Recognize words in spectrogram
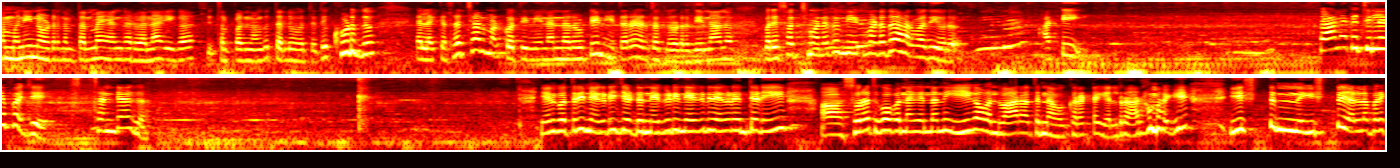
ನಮ್ಮ ಮನೆ ನೋಡ್ರಿ ನಮ್ಮ ತನ್ಮಯ ಹೆಂಗೆ ಅರ್ವನ? ಈಗ ಸ್ವಲ್ಪ ನಂಗೆ ತಲೆ ಹೋಗ್ತೈತಿ. ಕುಡ್ದು ಎಲ್ಲ ಕೆಲಸ ಚಾಲು ಮಾಡ್ಕೋತೀನಿ. ನನ್ನ ರೂಟೀನ್ ಈ ಥರ ಇರ್ತದೆ ನೋಡ್ರಿ ನಾನು ಬರೀ ಸ್ವಚ್ಛ ಮಾಡೋದು, ನೀಟ್ ಮಾಡೋದು ಹರ್ವಾದಿ ಇವರು ಅಟ್ಟಿ. ಫ್ಯಾನ್ ಯಾಕೆ ಪಜ್ಜಿ ಸಂಡ್ಯಾಗ. ಏನು ಗೊತ್ತ್ರಿ? ನೆಗಡಿ ಜಡ್ಡು, ನೆಗಡಿ ನೆಗಡಿ ನೆಗಡಿ ಅಂತೇಳಿ ಸುರತ್ಗೆ ಹೋಗಿ ಈಗ ಒಂದು ವಾರ ಆತು ನಾವು ಕರೆಕ್ಟಾಗಿ ಎಲ್ಲರೂ ಆರಾಮಾಗಿ. ಇಷ್ಟು ಇಷ್ಟು ಎಲ್ಲ ಬರೀ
